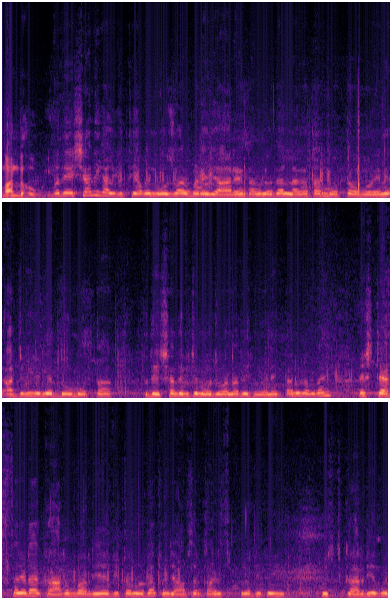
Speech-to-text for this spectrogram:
ਬੰਦ ਹੋਊਗੀ। ਵਿਦੇਸ਼ਾਂ ਦੀ ਗੱਲ ਕੀਤੀ ਜਾਵੇ ਨੌਜਵਾਨ ਬੜੇ ਜਾ ਰਹੇ ਨੇ ਤੁਹਾਨੂੰ ਲੱਗਦਾ ਲਗਾਤਾਰ ਮੌਤਾਂ ਹੋ ਰਹੀਆਂ ਨੇ ਅੱਜ ਵੀ ਜਿਹੜੀਆਂ ਦੋ ਮੌਤਾਂ ਵਿਦੇਸ਼ਾਂ ਦੇ ਵਿੱਚ ਨੌਜਵਾਨਾਂ ਦੇ ਹੋਈਆਂ ਨੇ ਤੁਹਾਨੂੰ ਲੱਗਦਾ ਨਹੀਂ ਇਹ ਸਟ੍ਰੈਸ ਦਾ ਜਿਹੜਾ ਕਾਰਨ ਬਣ ਰਿਹਾ ਹੈ ਵੀ ਤੁਹਾਨੂੰ ਲੱਗਦਾ ਪੰਜਾਬ ਸਰਕਾਰ ਇਸ ਪ੍ਰਤੀ ਕੋਈ ਕੁਝ ਕਰ ਰਹੀ ਹੈ ਕੋਈ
